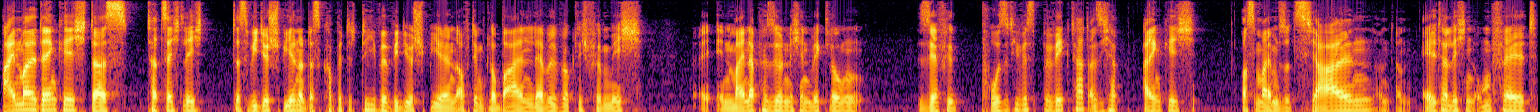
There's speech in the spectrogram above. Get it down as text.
einmal denke ich, dass tatsächlich das Videospielen und das kompetitive Videospielen auf dem globalen Level wirklich für mich äh, in meiner persönlichen Entwicklung sehr viel Positives bewegt hat. Also ich habe eigentlich aus meinem sozialen und, elterlichen Umfeld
